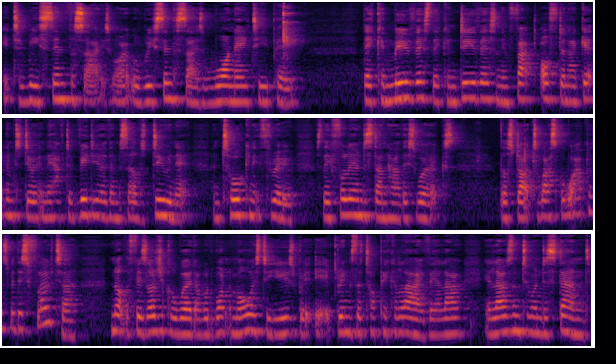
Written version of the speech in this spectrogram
it to resynthesize, right? It will resynthesize one ATP. They can move this, they can do this, and in fact, often I get them to do it and they have to video themselves doing it and talking it through so they fully understand how this works. They'll start to ask, well, what happens with this floater? Not the physiological word I would want them always to use, but it brings the topic alive. They allow it allows them to understand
